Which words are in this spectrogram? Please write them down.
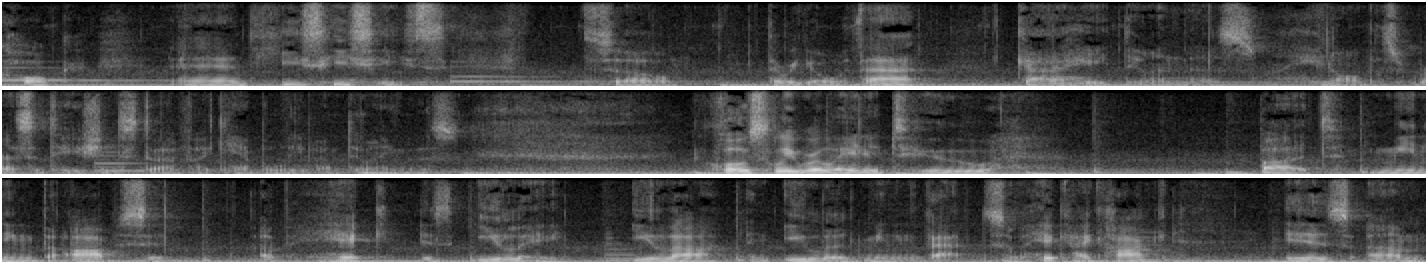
hok. And he's, he's, he's. So there we go with that. God, I hate doing this. I hate all this recitation stuff. I can't believe I'm doing this. Closely related to but meaning the opposite of hic is ille, illa, and illud, meaning that. So hic, hoc is um,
